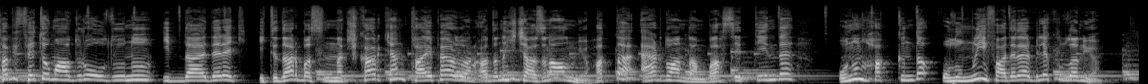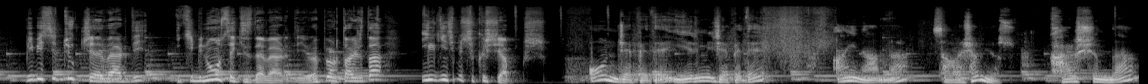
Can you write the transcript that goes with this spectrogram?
Tabii FETÖ mağduru olduğunu iddia ederek iktidar basınına çıkarken Tayyip Erdoğan adını hiç ağzına almıyor. Hatta Erdoğan'dan bahsettiğinde onun hakkında olumlu ifadeler bile kullanıyor. BBC Türkçe'ye verdiği 2018'de verdiği röportajda ilginç bir çıkış yapmış. 10 cephede, 20 cephede aynı anda savaşamıyorsun. Karşında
